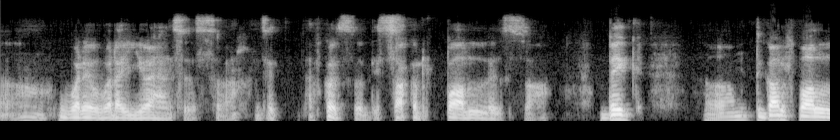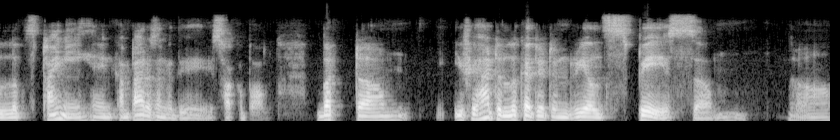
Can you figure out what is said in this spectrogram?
Uh, what are what are your answers? It of course, the soccer ball is big. Um, the golf ball looks tiny in comparison with the soccer ball. But um, if you had to look at it in real space, um, uh,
